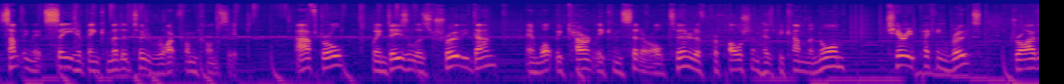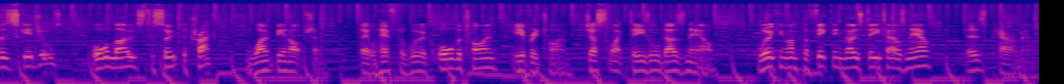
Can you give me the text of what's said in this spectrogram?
something that C have been committed to right from concept. After all, when diesel is truly done and what we currently consider alternative propulsion has become the norm, cherry picking routes, drivers' schedules, or loads to suit the truck won't be an option. They will have to work all the time, every time, just like diesel does now. Working on perfecting those details now is paramount.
